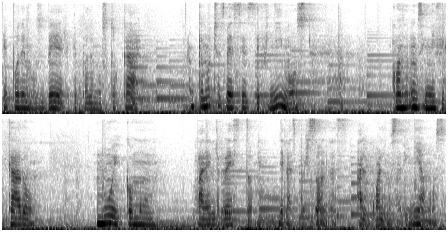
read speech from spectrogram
que podemos ver, que podemos tocar, que muchas veces definimos con un significado muy común para el resto de las personas al cual nos alineamos,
